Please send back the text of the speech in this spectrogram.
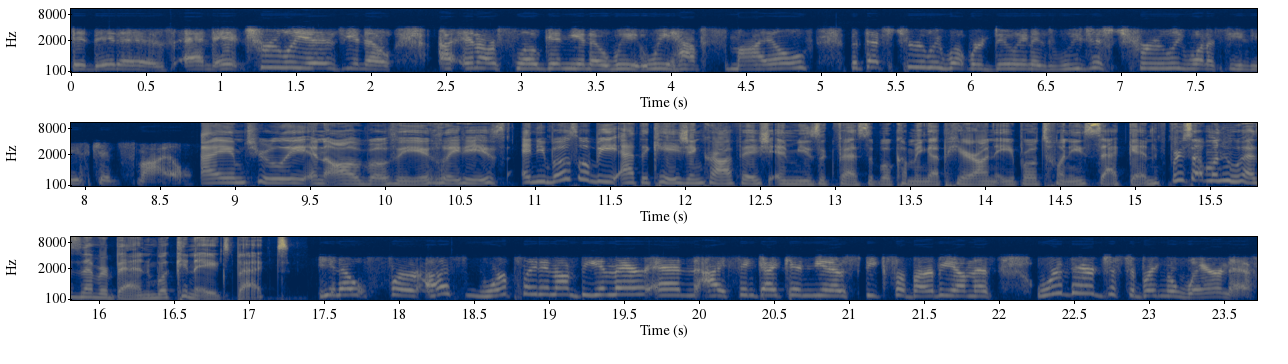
It, it is, and it truly is. You know, uh, in our slogan, you know, we we have smiles, but that's truly what we're doing. Is we just truly want to see these kids smile. I am truly in awe of both of you, ladies. And you both will be at the Cajun Crawfish and Music Festival coming up here on April 22nd. For someone who has never been, what can they expect? You know, for us, we're planning on being there, and I think I can, you know, speak for Barbie on this. We're there just to bring awareness.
